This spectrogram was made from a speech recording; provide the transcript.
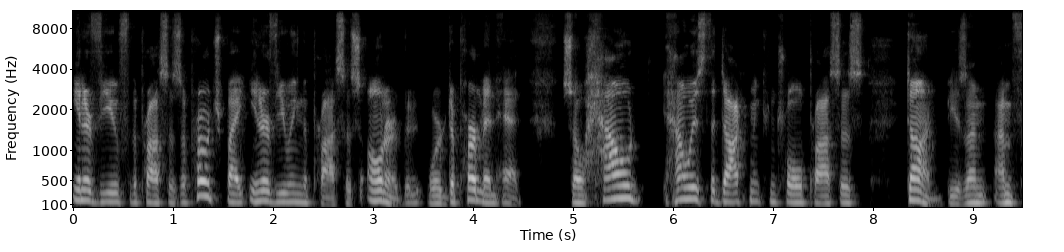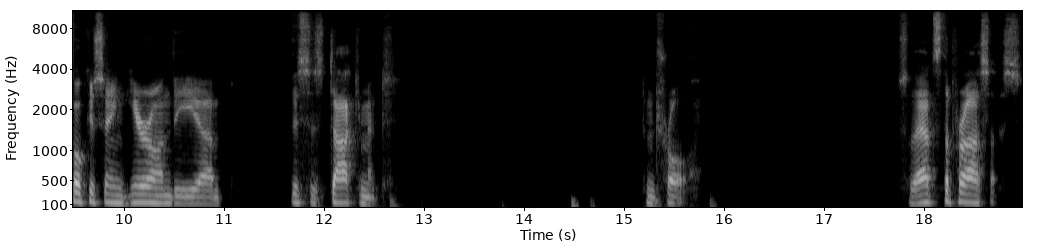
interview for the process approach by interviewing the process owner or department head. So how how is the document control process done? Because I'm I'm focusing here on the um, this is document control. So that's the process.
